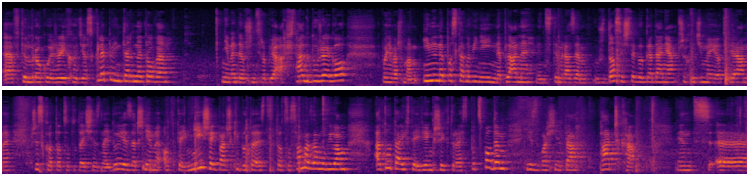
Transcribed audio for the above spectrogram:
e, w tym roku, jeżeli chodzi o sklepy internetowe. Nie będę już nic robiła aż tak dużego, ponieważ mam inne postanowienie, inne plany, więc tym razem już dosyć tego gadania. Przechodzimy i otwieramy wszystko to, co tutaj się znajduje. Zaczniemy od tej mniejszej paczki, bo to jest to, co sama zamówiłam, a tutaj w tej większej, która jest pod spodem, jest właśnie ta paczka. Więc e,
